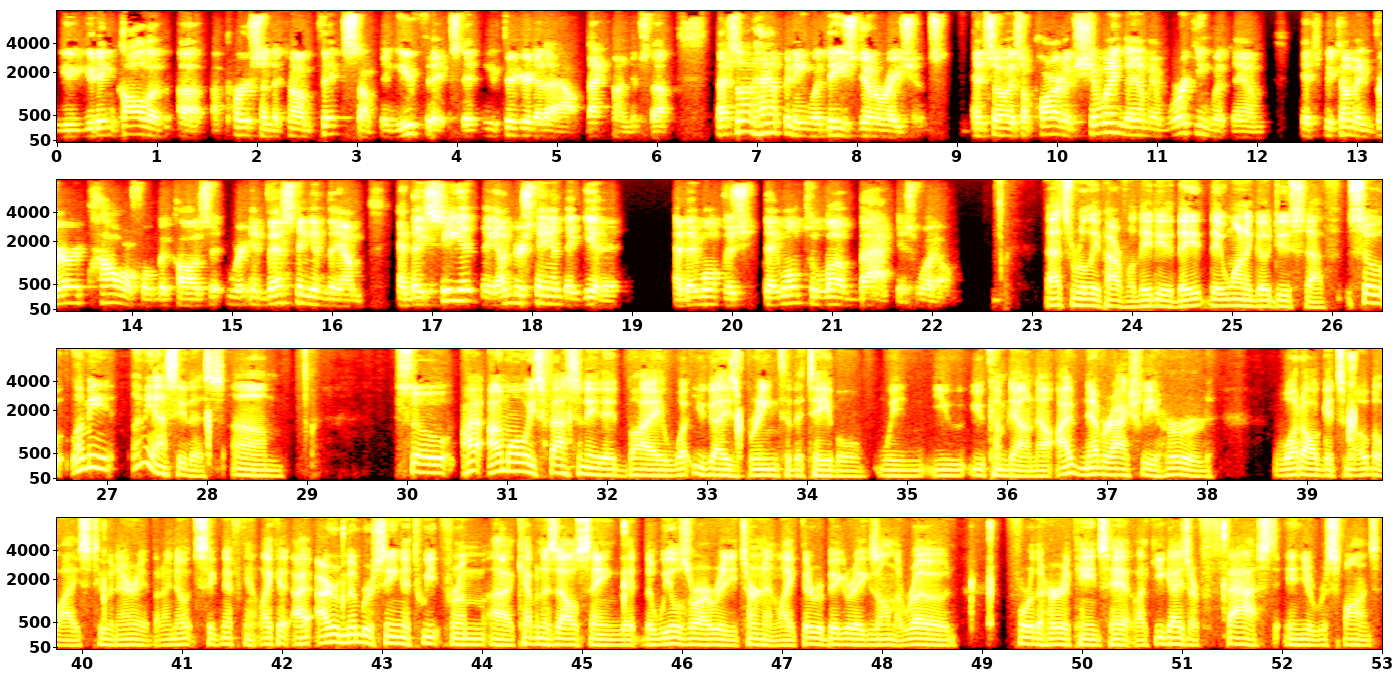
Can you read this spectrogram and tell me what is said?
You you didn't call a, a, a, person to come fix something. You fixed it. You figured it out. That kind of stuff. That's not happening with these generations. And so, it's a part of showing them and working with them, it's becoming very powerful because it, we're investing in them, and they see it, they understand, they get it, and they want to they want to love back as well. That's really powerful. They do. They they want to go do stuff. So let me let me ask you this. Um, so I, am always fascinated by what you guys bring to the table when you, you come down. Now, I've never actually heard what all gets mobilized to an area, but I know it's significant. Like I, I remember seeing a tweet from uh, Kevin Ezell saying that the wheels are already turning, like there were big rigs on the road for the hurricanes hit. Like you guys are fast in your response.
